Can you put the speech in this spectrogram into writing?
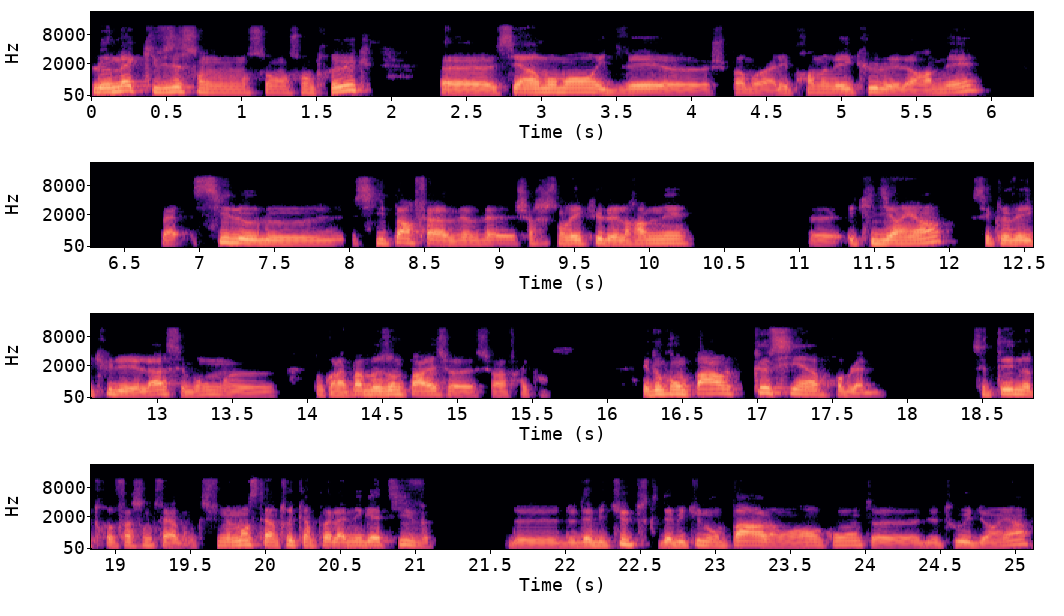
le mec qui faisait son, son, son truc, euh, si à un moment il devait, je sais pas moi, aller prendre un véhicule et le ramener, bah, si le, s'il part faire, chercher son véhicule et le ramener euh, et qu'il dit rien, c'est que le véhicule est là, c'est bon. Euh, donc on n'a pas besoin de parler sur, la fréquence. Et donc on parle que s'il y a un problème. C'était notre façon de faire. Donc finalement c'était un truc un peu à la négative de, d'habitude, parce que d'habitude on parle, on rend compte euh, de tout et de rien.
